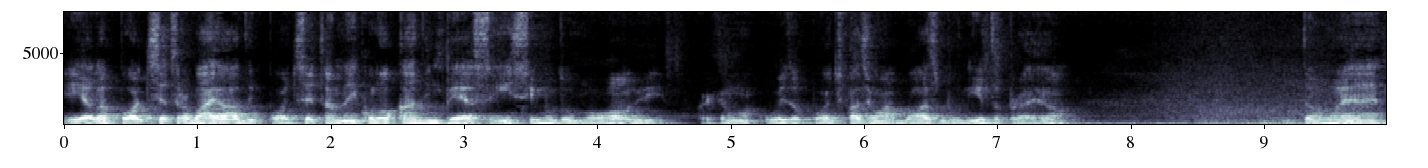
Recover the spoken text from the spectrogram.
E ela pode ser trabalhada e pode ser também colocada em pé assim, em cima do móvel, qualquer uma coisa, pode fazer uma base bonita para ela. Então é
